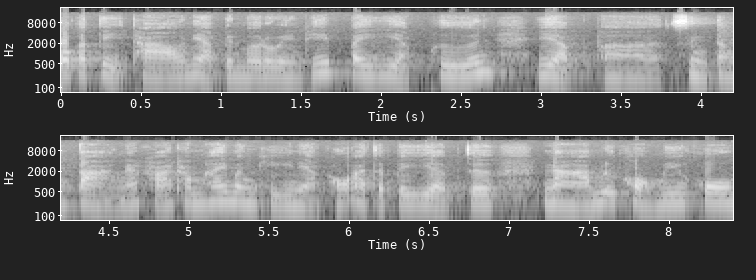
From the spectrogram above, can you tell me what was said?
ปกติเท้าเนี่ยเป็นบริเวณที่ไปเหยียบพื้น เหยียบสิ่งต่างๆนะคะทำให้บางทีเนี่ยเขาอาจจะไปเหยียบเจอน้ำหรือของมีคม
